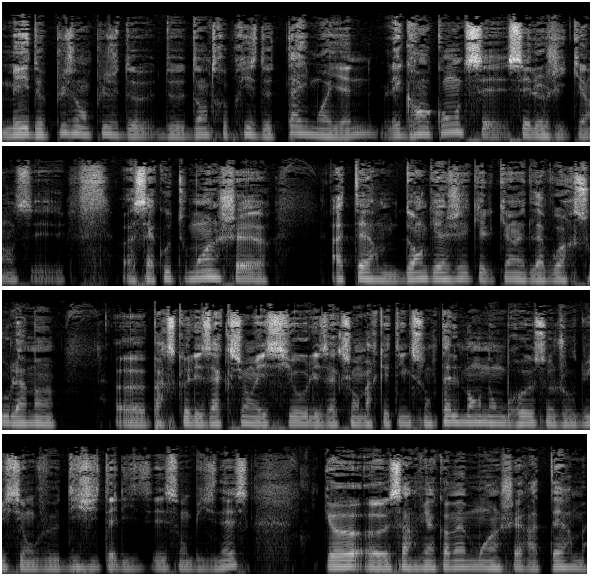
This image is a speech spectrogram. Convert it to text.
mais de plus en plus de d'entreprises de, taille moyenne. Les grands comptes, c'est logique. Hein, ça coûte moins cher à terme d'engager quelqu'un et de l'avoir sous la main euh, parce que les actions SEO, les actions marketing sont tellement nombreuses aujourd'hui si on veut digitaliser son business que euh, ça revient quand même moins cher à terme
